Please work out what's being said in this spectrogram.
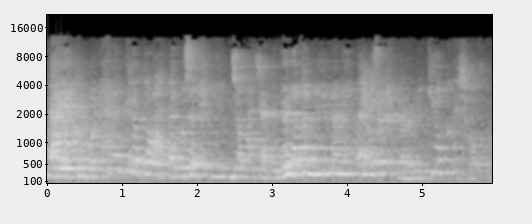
나의 근본이 하나님께로부터 왔다는 것을 인정하지 않는 연약한 믿음 안에 있다는 것을 여러분이 기억하시고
